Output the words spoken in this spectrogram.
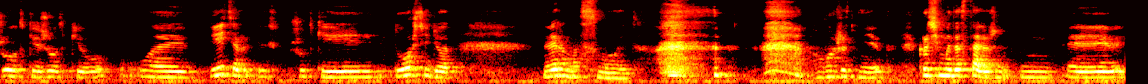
жуткий-жуткий ветер, жуткий дождь идет. Наверное, нас смоет. Может, нет. Короче, мы достали уже э,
